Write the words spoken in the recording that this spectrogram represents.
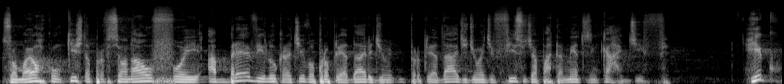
Sua maior conquista profissional foi a breve e lucrativa propriedade de, um, propriedade de um edifício de apartamentos em Cardiff. Rico,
